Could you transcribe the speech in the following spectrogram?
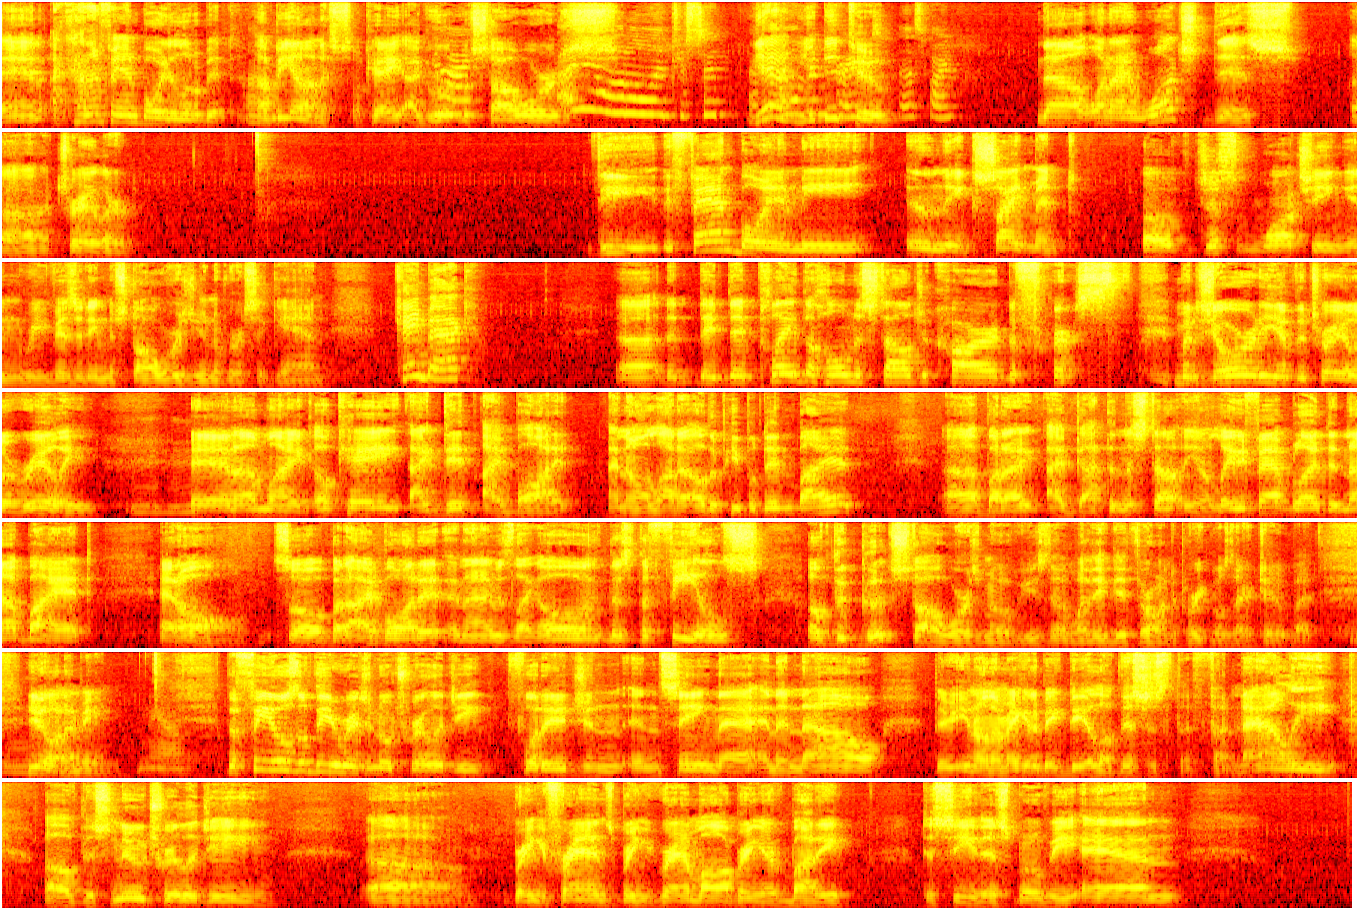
and I kind of fanboyed a little bit. I'll be honest. Okay, I grew up with Star Wars. I am a little interested. I'm Yeah, little you did too. That's fine. Now, when I watched this uh, trailer, the the fanboy in me and the excitement of just watching and revisiting the Star Wars universe again came back. Uh, they, they played the whole nostalgia card the first majority of the trailer, really. And I'm like, okay, I did, I bought it. I know a lot of other people didn't buy it, uh, but I, I got the nostalgia. You know, Lady Phatblood did not buy it at all. So, but I bought it, and I was like, oh, there's the feels of the good Star Wars movies. Well, they did throw in the prequels there too, but you know what I mean. Yeah. The feels of the original trilogy footage and, and seeing that, and then now they're you know they're making a big deal of this is the finale of this new trilogy. Uh, bring your friends, bring your grandma, bring everybody to see this movie, and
